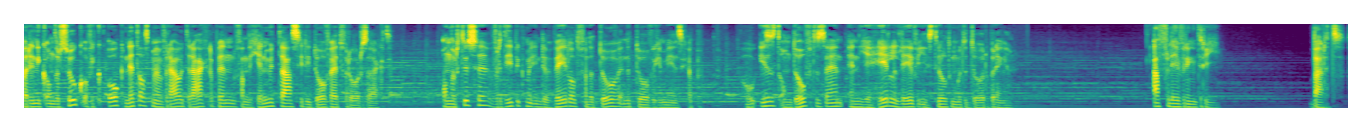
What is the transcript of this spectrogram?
waarin ik onderzoek of ik ook net als mijn vrouw drager ben van de genmutatie die doofheid veroorzaakt. Ondertussen verdiep ik me in de wereld van de doven en de dovengemeenschap. Hoe is het om doof te zijn en je hele leven in stilte moeten doorbrengen? Aflevering 3. Bart.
